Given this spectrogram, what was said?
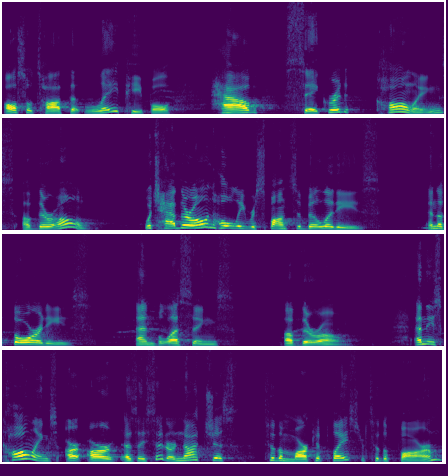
also taught that lay people have sacred callings of their own, which have their own holy responsibilities and authorities and blessings of their own. And these callings are, are, as I said, are not just to the marketplace or to the farm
